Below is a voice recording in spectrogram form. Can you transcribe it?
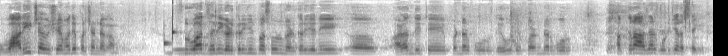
वारीच्या विषयामध्ये प्रचंड काम केलं. सुरुवात झाली गडकरीजींपासून. गडकरीजींनी आळंदी ते पंढरपूर देहू ते पंढरपूर अकरा हजार कोटीचे रस्ते केले.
